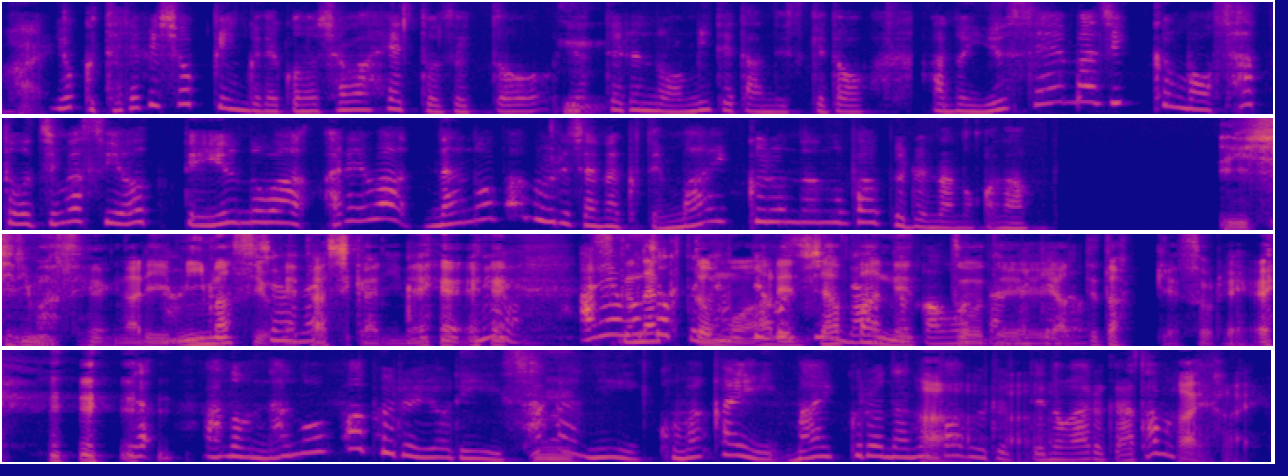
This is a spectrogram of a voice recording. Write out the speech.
はい。よくテレビショッピングでこのシャワーヘッドずっとやってるのを見てたんですけど、あの油性マジックもさっと落ちますよっていうのはあれはナノバブルじゃなくてマイクロナノバブルなのかな、あ知りません。あれ見ますよね確かにね。ね、あれ少なくとともあれジャパネットでやってたっけ？それ。いやあのナノバブルよりさらに細かいマイクロナノバブルっていうのがあるから多分はいはい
